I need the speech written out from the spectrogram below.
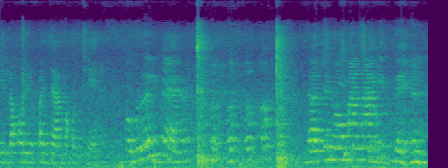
Hila ko yung pajama ko, Che. Obrel eh. Dati nung manakit din.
